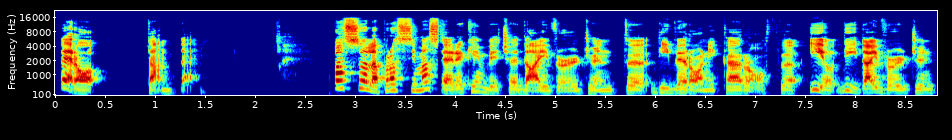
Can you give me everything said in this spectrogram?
però tant'è. Passo alla prossima serie che invece è Divergent di Veronica Roth. Io di Divergent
